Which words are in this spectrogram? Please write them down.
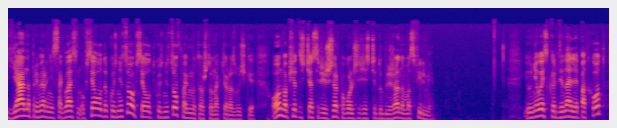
я, например, не согласен. У Всеволода Кузнецова, Всеволод Кузнецов, помимо того, что он актер озвучки, он вообще-то сейчас режиссер по большей части дубляжа на Мосфильме. И у него есть кардинальный подход,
